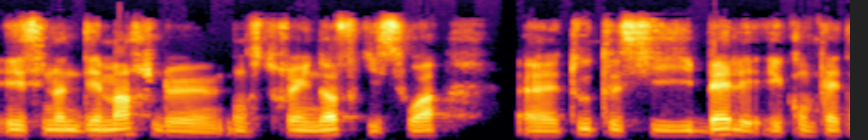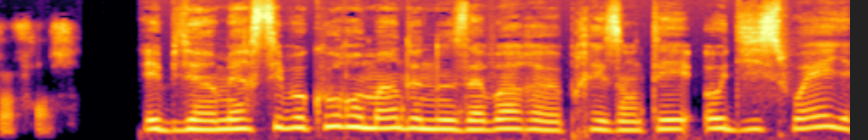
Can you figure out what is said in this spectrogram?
et c'est notre démarche de construire une offre qui soit tout aussi belle et, complète en France. Eh bien, merci beaucoup Romain de nous avoir présenté Odyssey,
